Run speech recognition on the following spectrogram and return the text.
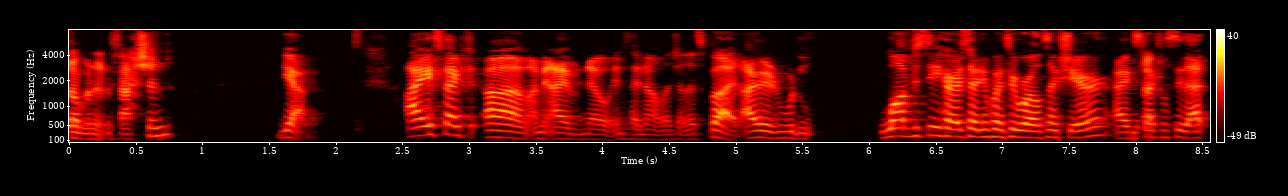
dominant fashion. Yeah, I expect. Um, I mean, I have no inside knowledge on this, but I would Love to see her at 70.3 Worlds next year. I expect we'll see that.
